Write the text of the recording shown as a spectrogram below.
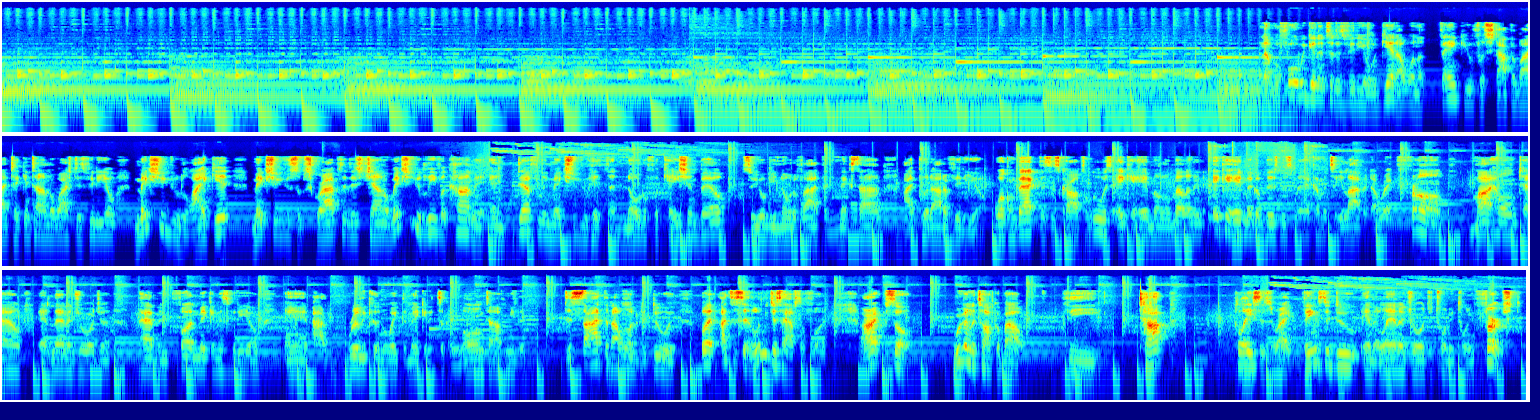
Before we get into this video again, I want to thank you for stopping by and taking time to watch this video. Make sure you like it. Make sure you subscribe to this channel. Make sure you leave a comment and definitely make sure you hit the notification bell so you'll be notified the next time I put out a video. Welcome back. This is Carlton Lewis, aka Mellow Melanin, aka Mega Businessman, coming to you live and direct from my hometown, Atlanta, Georgia. I'm having fun making this video, and I really couldn't wait to make it. It took a long time for me to decide that I wanted to do it, but I just said, let me just have some fun. All right, so we're going to talk about the top places, right? Things to do in Atlanta, Georgia 2020. First,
